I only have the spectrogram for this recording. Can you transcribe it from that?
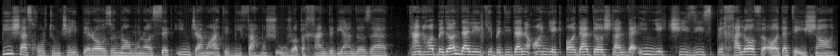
بیش از خورتومچه دراز و نامناسب این جماعت بیفهم و شعور را به خنده بیاندازد؟ تنها بدان دلیل که به دیدن آن یک عادت داشتند و این یک چیزی است به خلاف عادت ایشان.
